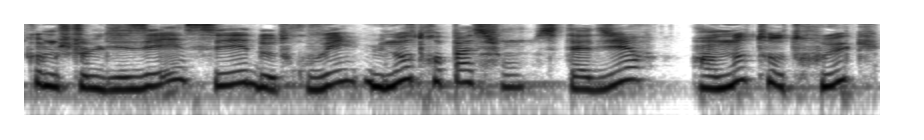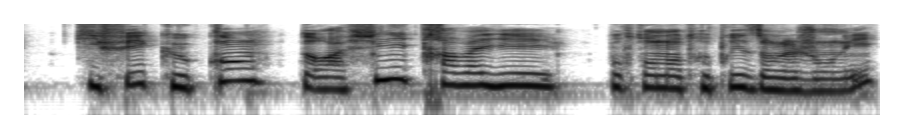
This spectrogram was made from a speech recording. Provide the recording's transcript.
comme je te le disais, c'est de trouver une autre passion, c'est-à-dire un autre truc qui fait que quand tu auras fini de travailler pour ton entreprise dans la journée,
